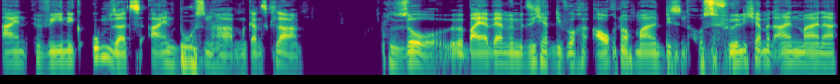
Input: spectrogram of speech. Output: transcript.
ein wenig Umsatzeinbußen haben, ganz klar. So, über Bayer werden wir mit Sicherheit die Woche auch noch mal ein bisschen ausführlicher mit einem meiner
